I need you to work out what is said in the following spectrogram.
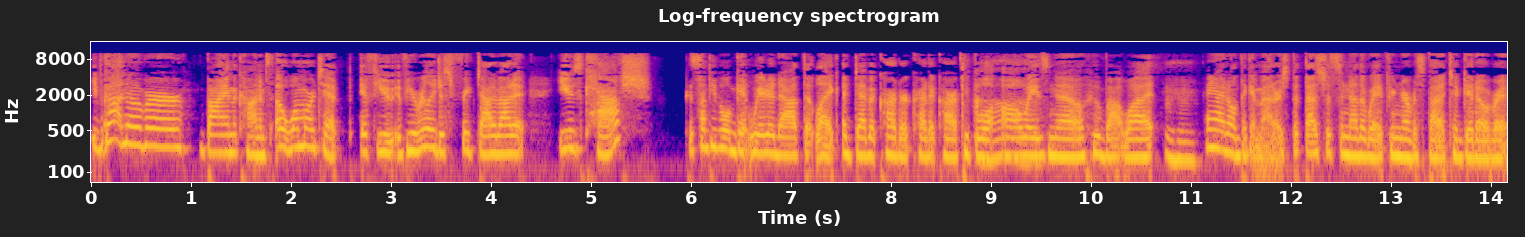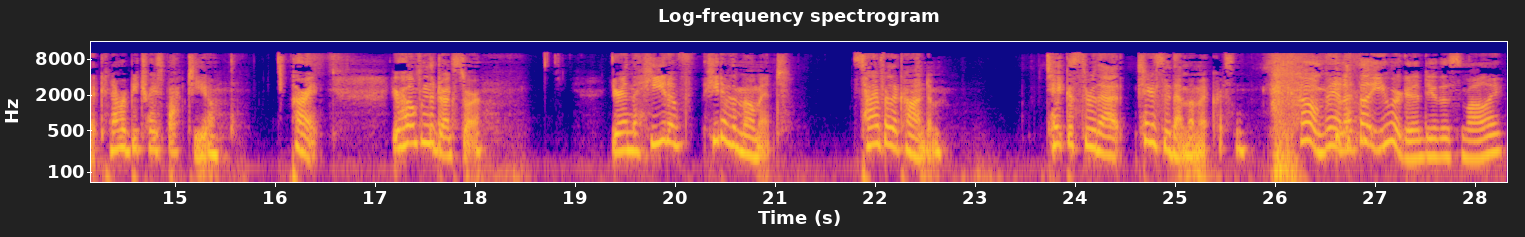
you've gotten over buying the condoms. Oh, one more tip: if you if you're really just freaked out about it, use cash because some people get weirded out that like a debit card or credit card, people will always know who bought what. Mm-hmm. And I don't think it matters, but that's just another way if you're nervous about it to get over it. It can never be traced back to you. All right, you're home from the drugstore. You're in the heat of heat of the moment. It's time for the condom. Take us through that. Take us through that moment, Cristen. Oh man, I thought you were going to do this, Molly.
